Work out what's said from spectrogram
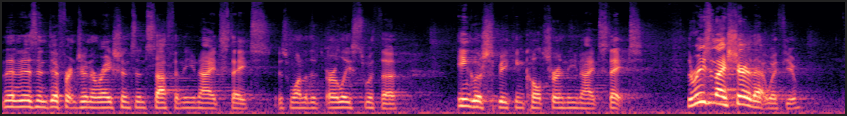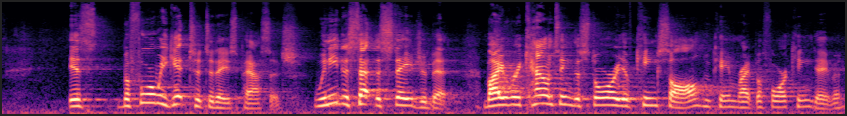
than it is in different generations and stuff in the United States, is one of the, least with the English speaking culture in the United States. The reason I share that with you is before we get to today's passage, we need to set the stage a bit by recounting the story of King Saul, who came right before King David,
